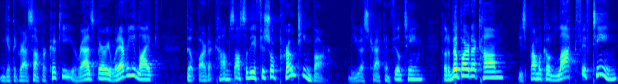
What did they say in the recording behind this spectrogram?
and get the grasshopper cookie or raspberry, whatever you like. BuiltBar.com is also the official protein bar of the U.S. track and field team. Go to BuiltBar.com, use promo code LOCKED15,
